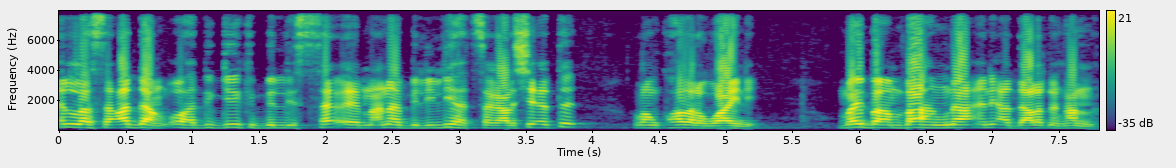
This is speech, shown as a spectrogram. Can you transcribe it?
ilaa saacadan oo haddii geeka bili macnaha bililihad sagaal shicita lanku hadala waayne may baan baahangnaa ani cadaaladdan halna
